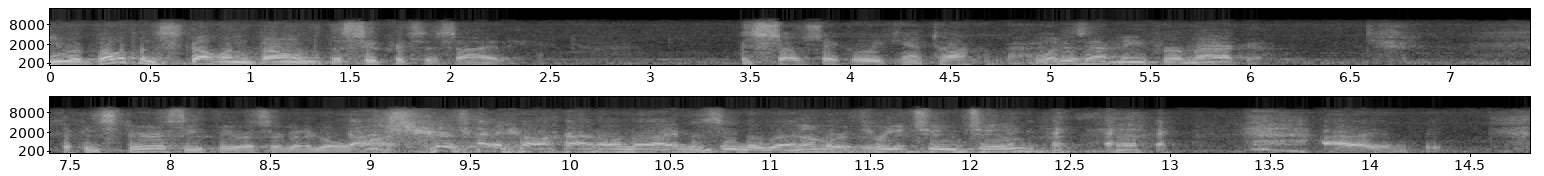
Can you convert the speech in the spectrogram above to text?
You were both in Skull and Bones, the secret society. It's so secret we can't talk about it. What does that mean for America? The conspiracy theorists are going to go I'm on. sure they are. I don't know. I haven't seen the web. Number 322?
